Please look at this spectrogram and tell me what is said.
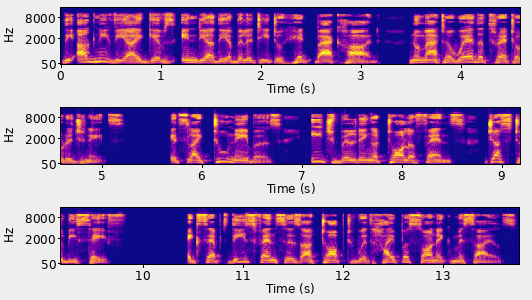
The Agni VI gives India the ability to hit back hard, no matter where the threat originates. It's like two neighbors, each building a taller fence just to be safe. Except these fences are topped with hypersonic missiles.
